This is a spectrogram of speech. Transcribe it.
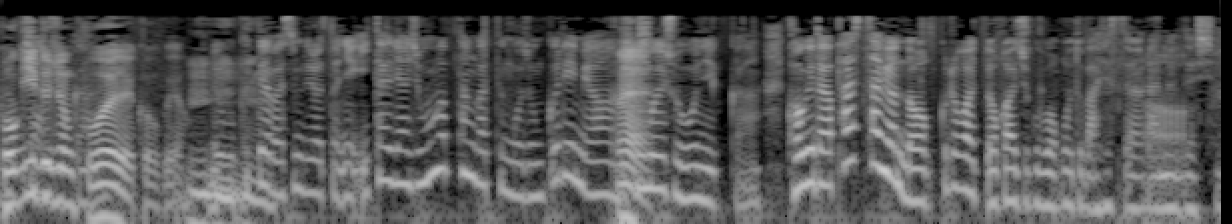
고기도 좀 구워야 될 거고요. 음, 그리고 음, 그때 음. 말씀드렸던 이탈리안식 홍합탕 같은 거 좀 끓이면 네. 국물 좋으니까 거기다가 파스타면 넣어 끓여 넣어가지고 먹어도 맛있어요 라면 아. 대신.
